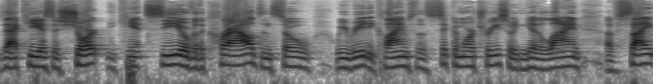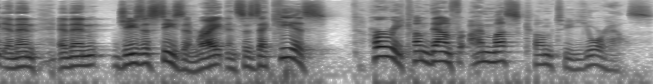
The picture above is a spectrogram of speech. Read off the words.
Zacchaeus is short, he can't see over the crowds, and so we read he climbs the sycamore tree so he can get a line of sight, and then, and then Jesus sees him, right, and says, Zacchaeus, hurry, come down, for I must come to your house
